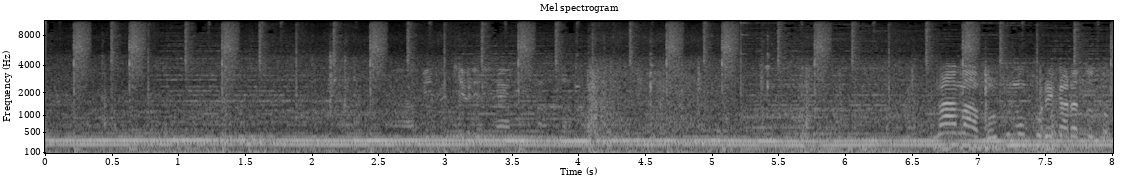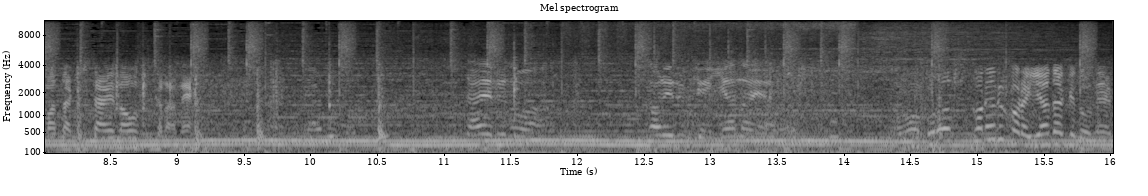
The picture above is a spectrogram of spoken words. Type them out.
まあまあ僕もこれからちょっとまた鍛え直すからね。鍛えるのは疲れるけん嫌なんや。ろこれは疲れるから嫌だけどねこ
